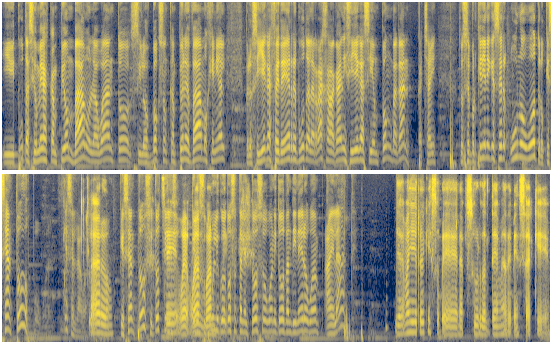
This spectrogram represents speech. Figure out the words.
Y puta, si Omega es campeón, vamos, lo aguanto. Si los Box son campeones, vamos, genial. Pero si llega FTR, puta, la raja, bacán. Y si llega CM Punk, bacán, ¿cachai? Entonces, ¿por qué tiene que ser uno u otro? Que sean todos. Esa es la weón. Claro. Que sean todos, si todos Sí, tienen, su- tienen público, todos son talentosos, weón, y todos dan dinero, weón, adelante. Y además yo creo que es súper absurdo el tema de pensar que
